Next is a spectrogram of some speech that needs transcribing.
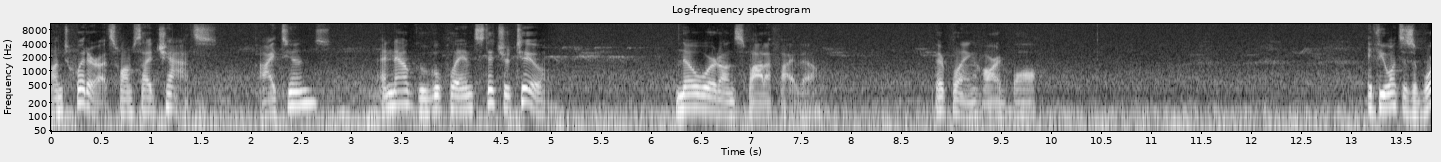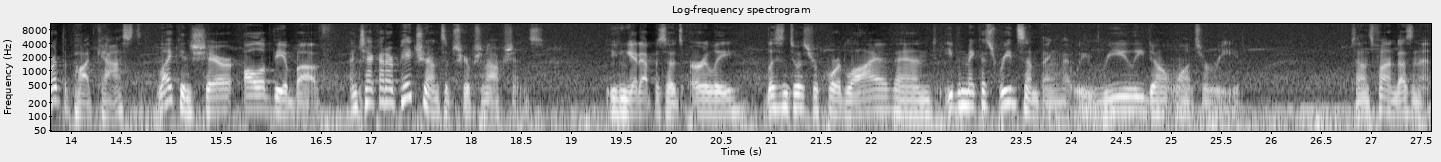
on Twitter at Swampside Chats, iTunes, and now Google Play and Stitcher too. No word on Spotify though. They're playing hardball. If you want to support the podcast, like and share all of the above, and check out our Patreon subscription options. You can get episodes early, listen to us record live, and even make us read something that we really don't want to read. Sounds fun, doesn't it?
